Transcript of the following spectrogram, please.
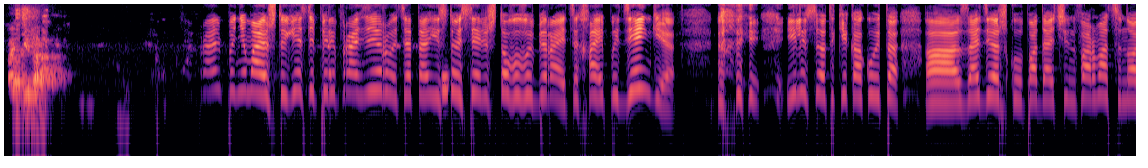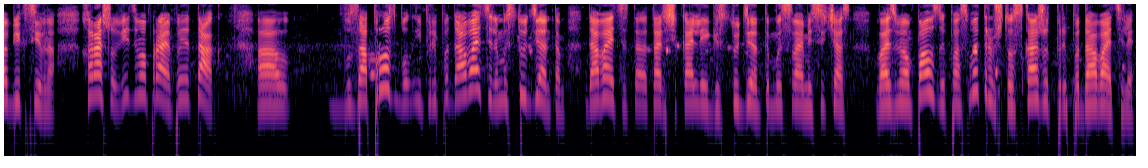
Спасибо. Правильно правильно понимаю, что если перефразировать это из той серии, что вы выбираете, хайп и деньги, или все-таки какую-то а, задержку подачи информации, но объективно? Хорошо, видимо, правильно. Так, а, запрос был и преподавателям, и студентам. Давайте, товарищи коллеги, студенты, мы с вами сейчас возьмем паузу и посмотрим, что скажут преподаватели.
